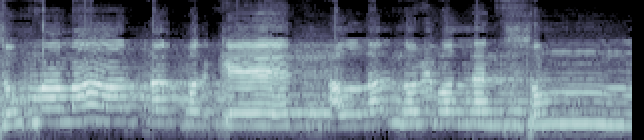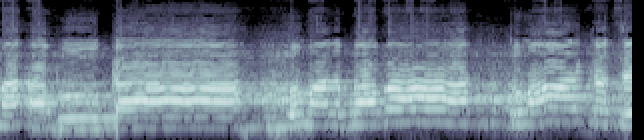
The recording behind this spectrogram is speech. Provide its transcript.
সুম্মা কে আল্লাহর নবী বললেন, সুম্মা আবুকা, তোমার বাবা তোমার কাছে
